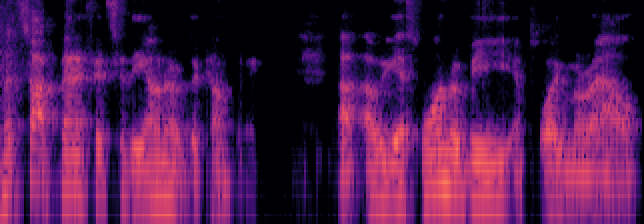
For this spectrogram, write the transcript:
let's talk benefits to the owner of the company. Uh, I would guess one would be employee morale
